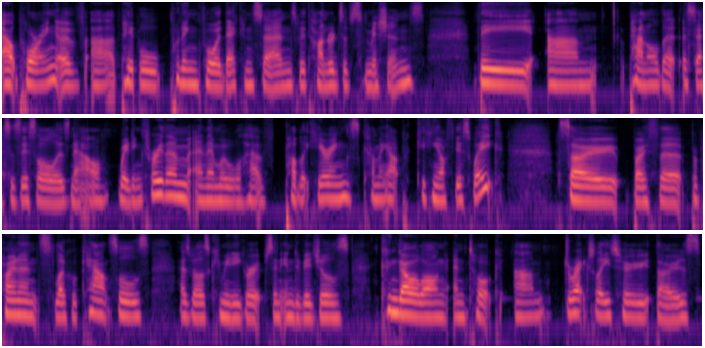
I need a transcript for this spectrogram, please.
outpouring of uh, people putting forward their concerns with hundreds of submissions. The um, panel that assesses this all is now reading through them, and then we will have public hearings coming up, kicking off this week. So, both the proponents, local councils, as well as community groups and individuals can go along and talk um, directly to those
